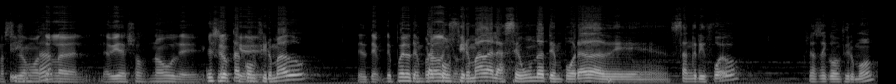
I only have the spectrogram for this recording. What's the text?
Así ¿Sí, que ya vamos a está? tener la, la vida de Jon Snow de Eso creo está que confirmado. después de la Está temporada ocho. confirmada la segunda temporada de Sangre y Fuego. Ya se confirmó.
